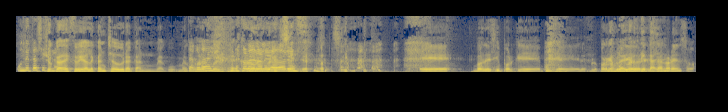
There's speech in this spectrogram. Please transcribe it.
Un detalle Yo cada vez que voy a la cancha de Huracán me, acu me ¿Te acordás, de, los gladiadores? eh, vos decís porque, porque, porque es muy vertical. San Lorenzo.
